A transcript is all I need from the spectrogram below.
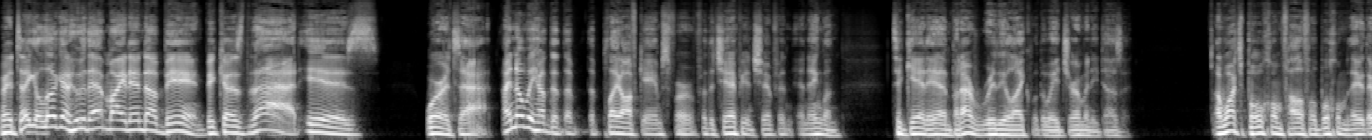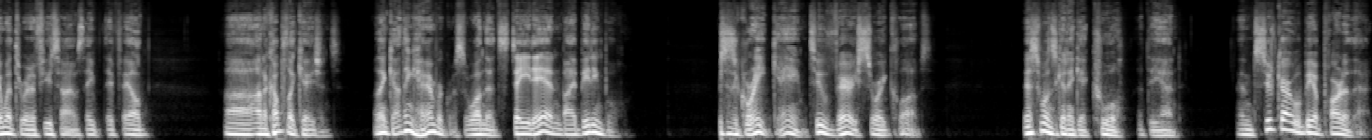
Mean, take a look at who that might end up being because that is where it's at. I know we have the, the, the playoff games for, for the championship in, in England to get in, but I really like the way Germany does it. I watched Bochum, VfL Bochum. They, they went through it a few times. They, they failed uh, on a couple of occasions. I think, I think Hamburg was the one that stayed in by beating Bochum, which is a great game. Two very storied clubs. This one's going to get cool at the end. And Stuttgart will be a part of that.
